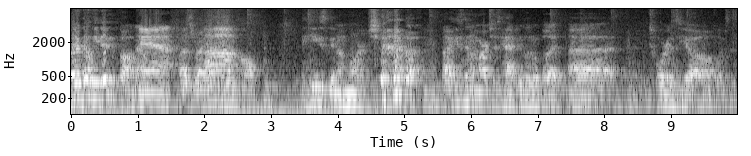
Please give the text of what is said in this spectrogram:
Or no, he didn't fall. No. Yeah. That's right. Um, He's gonna march. uh, he's gonna march his happy little butt uh, towards y'all. What's his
